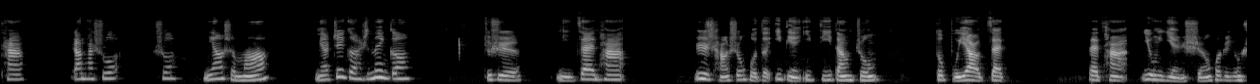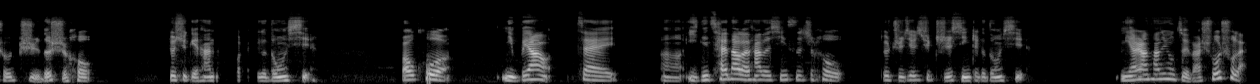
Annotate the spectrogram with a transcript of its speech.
他让他说说你要什么，你要这个还是那个，就是你在他日常生活的一点一滴当中，都不要在。在他用眼神或者用手指的时候，就去给他这个东西。包括你不要在嗯已经猜到了他的心思之后，就直接去执行这个东西。你要让他用嘴巴说出来，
